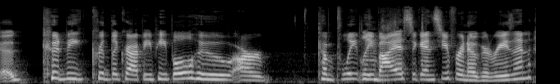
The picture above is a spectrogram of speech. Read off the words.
uh, could be could the crappy people who are completely biased against you for no good reason. Mm.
